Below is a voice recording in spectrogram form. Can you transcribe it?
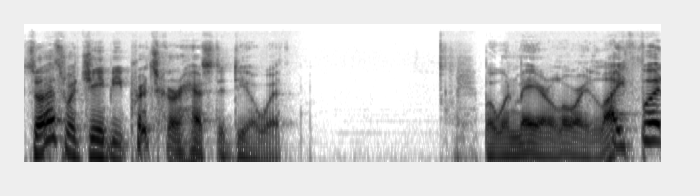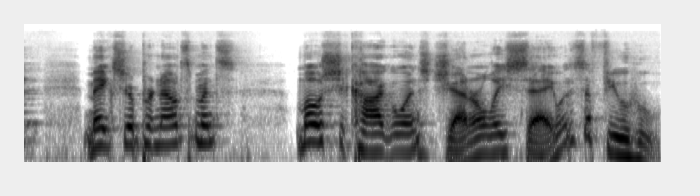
So that's what J.B. Pritzker has to deal with. But when Mayor Lori Lightfoot makes her pronouncements, most Chicagoans generally say, well, there's a few who,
